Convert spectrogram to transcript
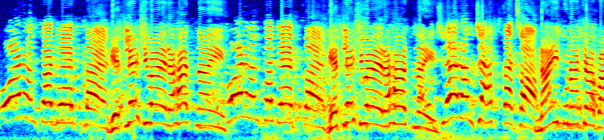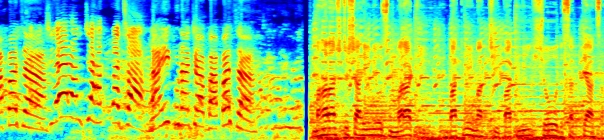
कोण म्हणतं देत नाही? घेतल्याशिवाय राहत नाही. कोण म्हणतं देत नाही? घेतल्याशिवाय राहत नाही. आमच्या हक्काचा. नाही कुणाच्या बापाचा. आमच्या हक्काचा. नाही कुणाच्या बापाचा. महाराष्ट्र शाही न्यूज मराठी. बातमी मागची बातमी शोध सत्याचा.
